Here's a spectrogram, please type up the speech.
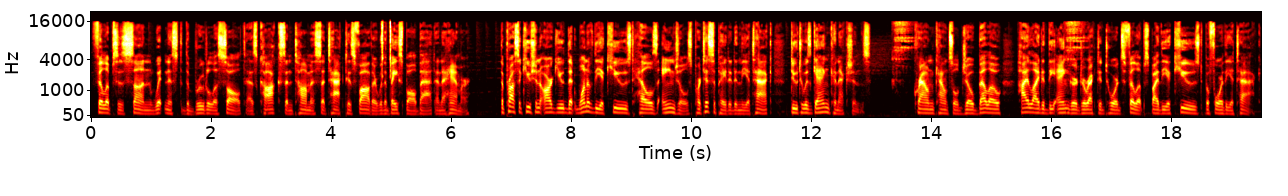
Phillips's son witnessed the brutal assault as Cocks and Thomas attacked his father with a baseball bat and a hammer. The prosecution argued that one of the accused Hells Angels participated in the attack due to his gang connections. Crown Counsel Joe Bello highlighted the anger directed towards Phillips by the accused before the attack.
